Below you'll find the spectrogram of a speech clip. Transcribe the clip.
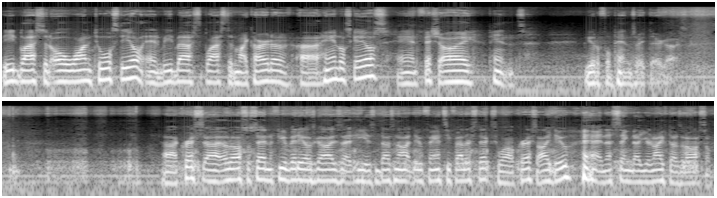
Bead blasted 01 tool steel and bead blasted micarta uh, handle scales and fisheye pins. Beautiful pins right there, guys. Uh, Chris uh, also said in a few videos, guys, that he is, does not do fancy feather sticks. Well, Chris, I do, and this thing, your knife does it awesome.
